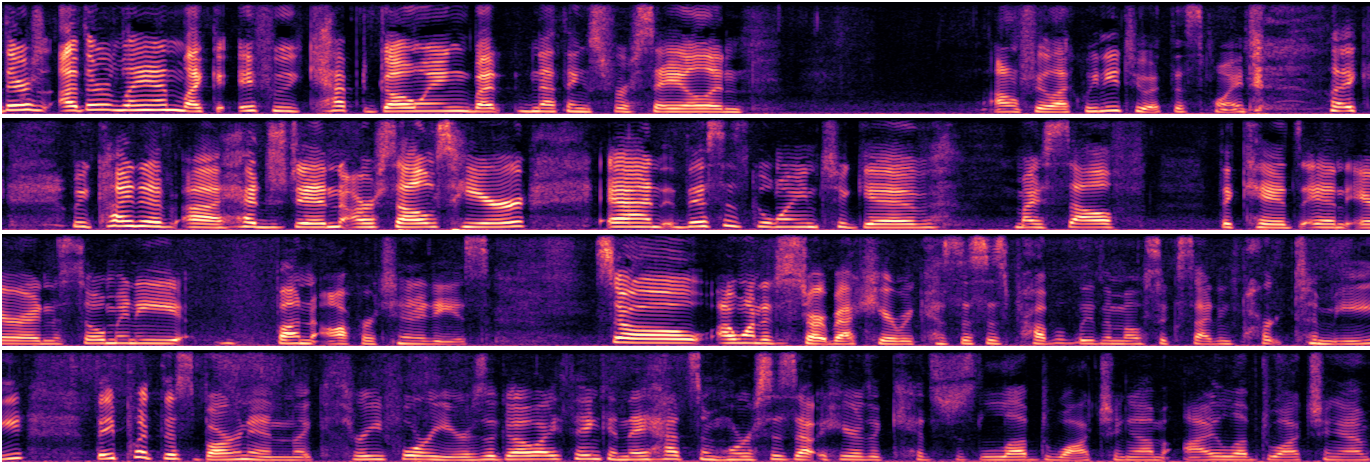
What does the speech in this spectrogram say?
there's other land like if we kept going, but nothing's for sale and I don't feel like we need to at this point. like we kind of uh, hedged in ourselves here, and this is going to give myself, the kids, and Aaron so many fun opportunities. So I wanted to start back here because this is probably the most exciting part to me. They put this barn in like three, four years ago, I think, and they had some horses out here. The kids just loved watching them. I loved watching them,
